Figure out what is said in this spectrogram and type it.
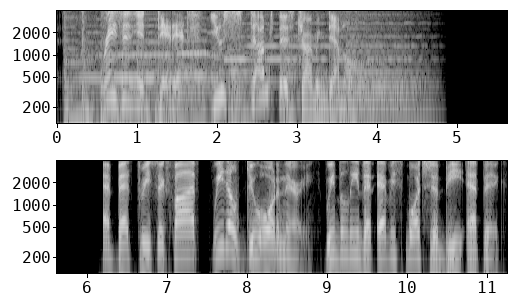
Reese's, you did it. You stumped this charming devil. At Bet365, we don't do ordinary. We believe that every sport should be epic.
